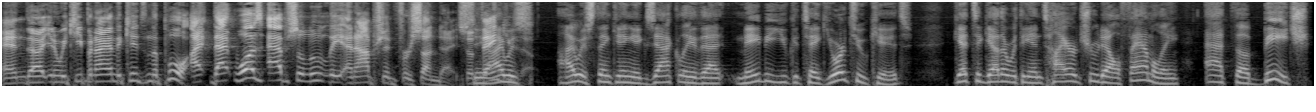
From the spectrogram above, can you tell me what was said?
and uh, you know, we keep an eye on the kids in the pool. I, that was absolutely an option for Sunday. So See, thank I you. was I was thinking exactly that maybe you could take your two kids, get together with the entire Trudell family at the beach,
